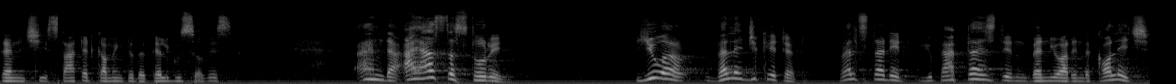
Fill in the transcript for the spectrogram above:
Then she started coming to the Telugu service. And I asked the story. You are well educated, well studied. You baptized in when you are in the college.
